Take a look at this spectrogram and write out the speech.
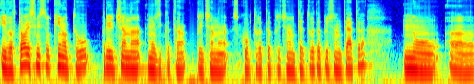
и в този смисъл киното прилича на музиката, прилича на скулптурата, прилича на литературата, прилича на театъра, но а,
